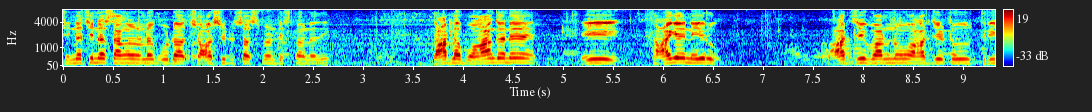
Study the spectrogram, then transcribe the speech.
చిన్న చిన్న సంఘటనలకు కూడా చార్జ్ షీట్లు సస్పెండ్ ఇస్తున్నది. దాంట్లో భాగంగానే ఈ తాగే నీరు RG one RG two three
